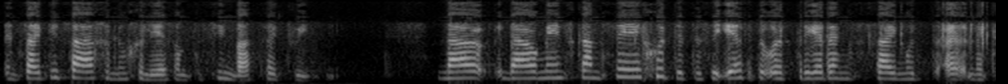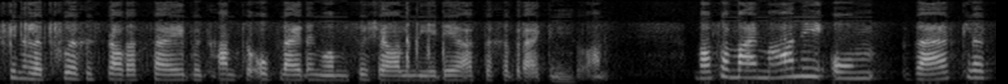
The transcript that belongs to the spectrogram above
en sy het nie ver genoeg gelees om te sien wat sy tweet nie. Nou nou mense kan sê goed, dit is die eerste oortreding, sy moet en ek sien hulle het voorgestel dat sy moet gaan vir opleiding om sosiale media te gebruik en so aan. Maar vir my ma nie om werklik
